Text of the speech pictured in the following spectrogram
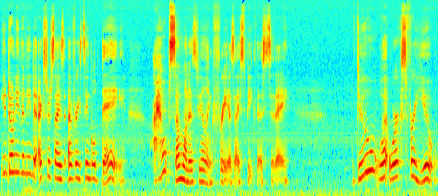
You don't even need to exercise every single day. I hope someone is feeling free as I speak this today. Do what works for you.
